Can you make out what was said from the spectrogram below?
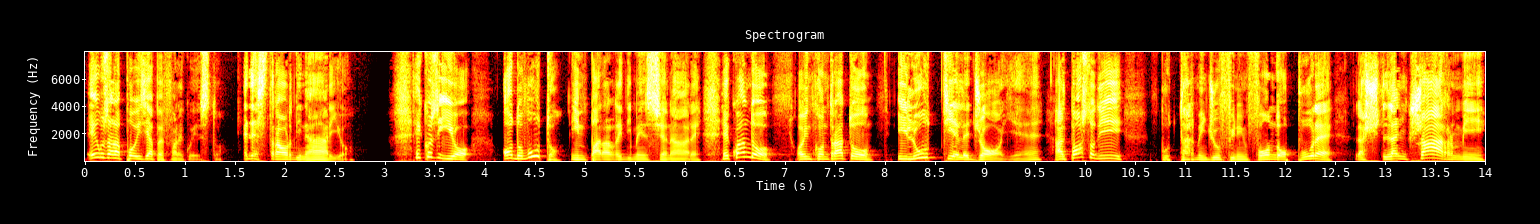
E usa la poesia per fare questo. Ed è straordinario. E così io ho dovuto imparare a ridimensionare. E quando ho incontrato i lutti e le gioie, al posto di buttarmi giù fino in fondo oppure lanciarmi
